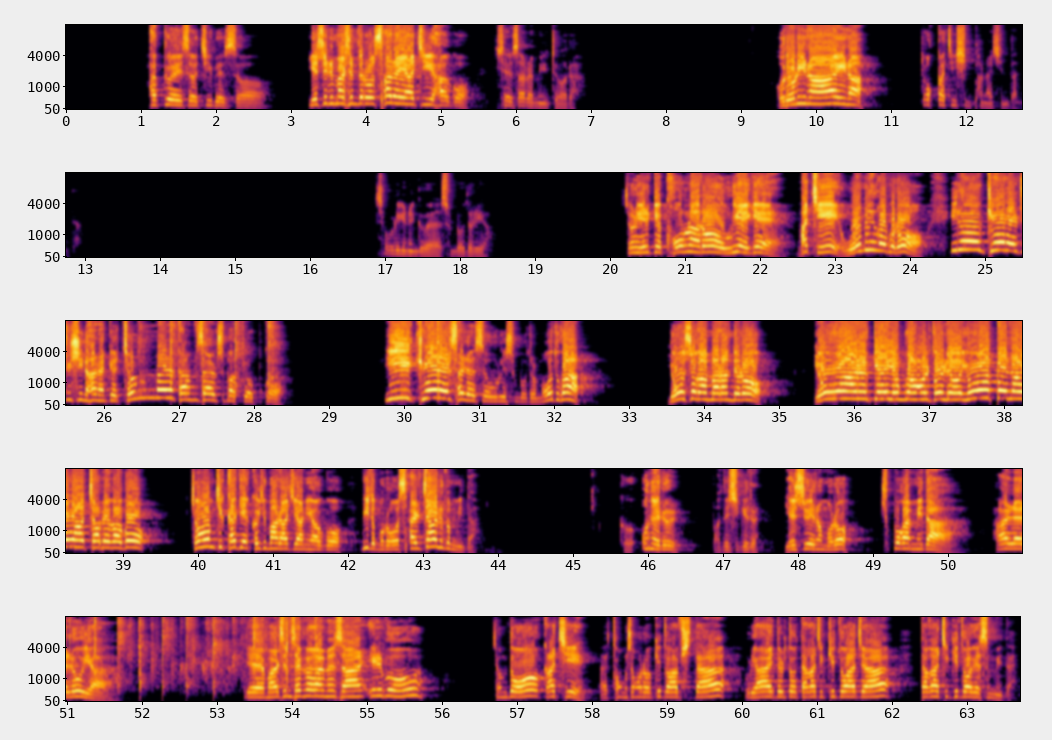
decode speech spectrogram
학교에서 집에서 예수님 말씀대로 살아야지 하고 새 사람이 되어라. 어른이나 아이나 똑같이 심판하신단다. 서울이기는 교회 성도들이요. 저는 이렇게 코로나로 우리에게 마치 워밍업으로 이런 기회를 주신 하나님께 정말 감사할 수밖에 없고 이 기회를 살려서 우리 성도들 모두가 요소가 말한 대로 여호와 하나님께 영광을 돌려 여호와 앞에 나와 자백하고 정직하게 거짓말하지 아니하고 믿음으로 살자는 겁니다. 그 은혜를 받으시기를 예수의 이름으로 축복합니다. 할렐루야. 예, 말씀 생각하면서 한 1분 정도 같이 통성으로 기도합시다. 우리 아이들도 다 같이 기도하자. 다 같이 기도하겠습니다.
